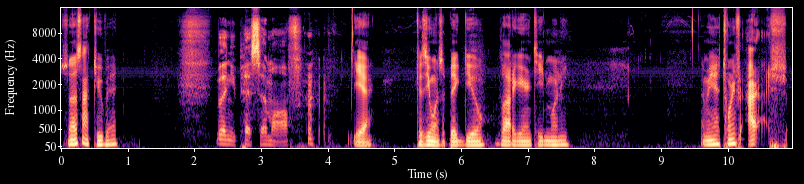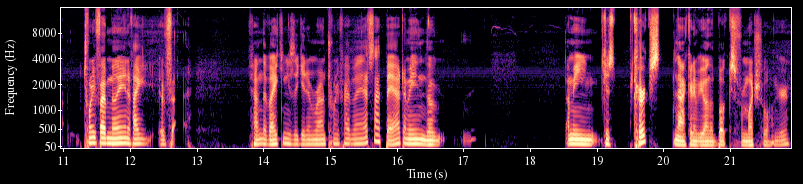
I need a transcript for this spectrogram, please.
So that's not too bad. But then you piss him off. Yeah, because he wants a big deal, a lot of guaranteed money. I mean, yeah, 20, I, 25 million. If I if, if I'm the Vikings, they get him around 25 million. That's not bad. I mean the. I mean, because Kirk's not going to be on the books for much longer.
